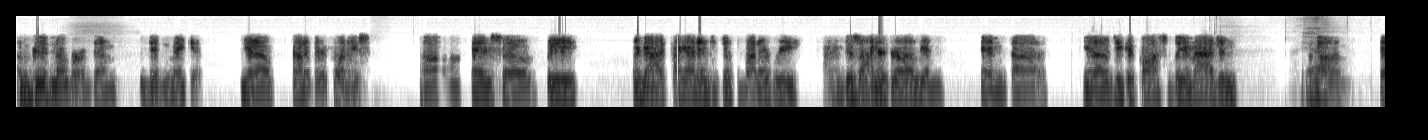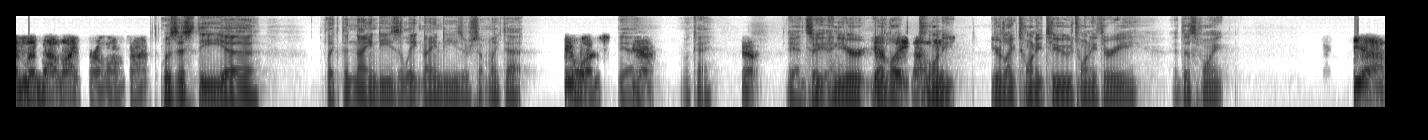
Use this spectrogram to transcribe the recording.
a good number of them didn't make it, you know, out of their twenties, um, and so we, I got I got into just about every kind of designer drug and and uh, you know you could possibly imagine, Yeah. um, and lived that life for a long time. Was this the uh, like the '90s, late '90s, or something like that? It was, Yeah. yeah. Okay. Yeah, and so and you're you're Yeah, like 90s. 20 you're like 22, 23 at this point. Yeah,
